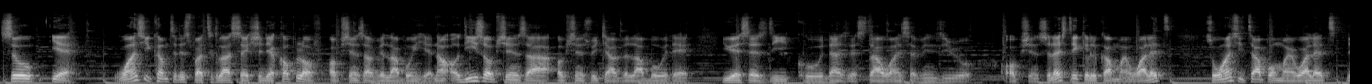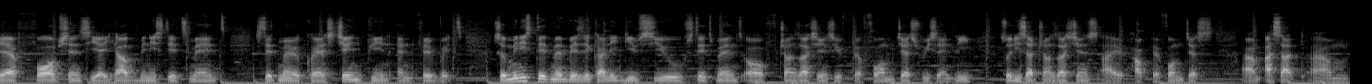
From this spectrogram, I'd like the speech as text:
So yeah once you come to this particular section there are a couple of options available in here. Now these options are options which are available with the ussd code. That's the star 170 option. So let's take a look at my wallet. So once you tap on my wallet there are four options here. You have mini statement statement request change pin and favorite. So mini statement basically gives you statements of transactions you've performed just recently. So these are transactions i have performed just um, as at um,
